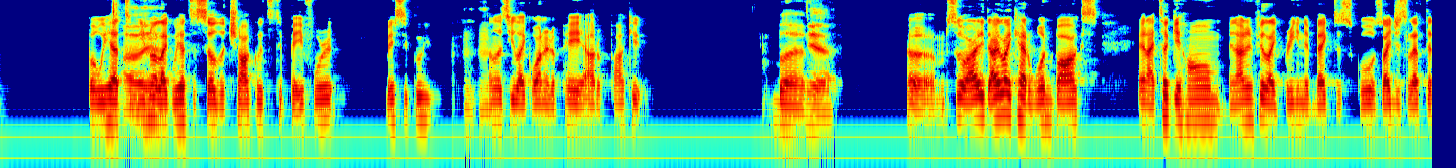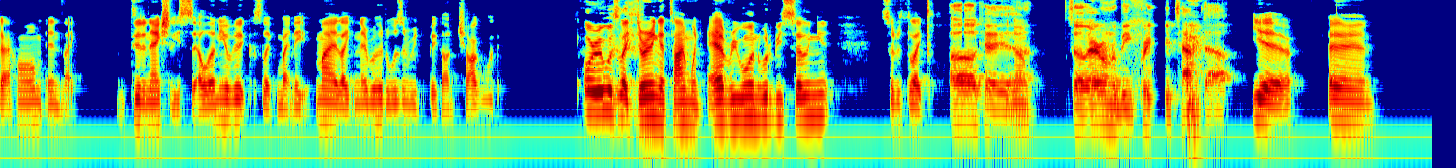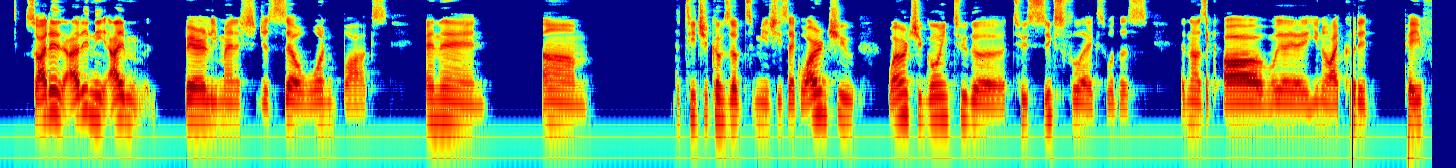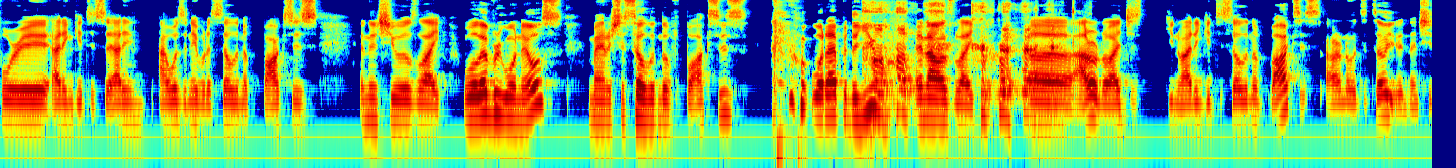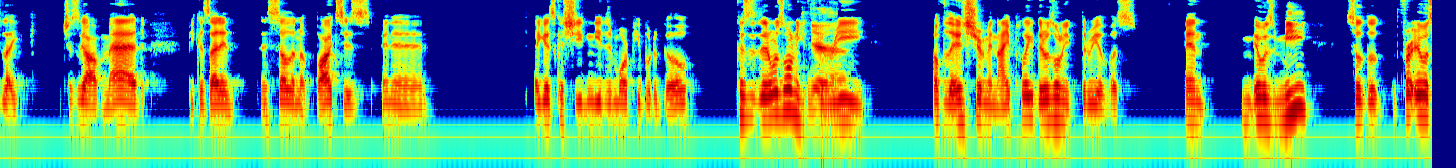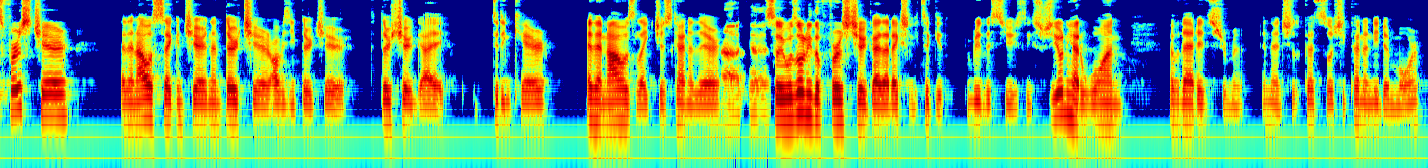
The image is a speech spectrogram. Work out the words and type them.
but we had to Oh, you know like we had to sell the chocolates to pay for it, basically, mhm. unless you like wanted to pay out of pocket. But Yeah. um, so I I like had one box and I took it home and I didn't feel like bringing it back to school, so I just left it at home and like didn't actually sell any of it because like my na- my like neighborhood wasn't really big on chocolate, or it was like during a time when everyone would be selling it, so it's like Oh, okay. Yeah. You know? So everyone would be pretty tapped out. yeah, and so I didn't I didn't I barely managed to just sell one box, and then um the teacher comes up to me and she's like, why aren't you why aren't you going to the to Six Flags with us? And I was like, oh, well, you know, I couldn't pay for it. I didn't get to say, I didn't, I wasn't able to sell enough boxes. And then she was like, well, everyone else managed to sell enough boxes. what happened to you? and I was like, uh, I don't know. I just, you know, I didn't get to sell enough boxes. I don't know what to tell you. And then she like just got mad because I didn't sell enough boxes. And then I guess because she needed more people to go, because there was only Yeah. three of the instrument I played. There was only three of us, and it was me. So the for it was first chair, and then I was second chair, and then third chair. Obviously, third chair. The third chair guy didn't care, and then I was like just kind of there. okay. So it was only the first chair guy that actually took it really seriously. So she only had one of that instrument, and then she so she kind of needed more.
